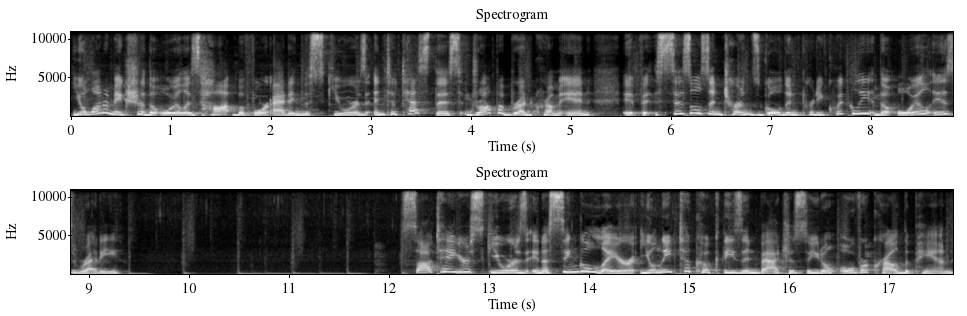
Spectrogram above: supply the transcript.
You'll want to make sure the oil is hot before adding the skewers, and to test this, drop a breadcrumb in. If it sizzles and turns golden pretty quickly, the oil is ready. Saute your skewers in a single layer. You'll need to cook these in batches so you don't overcrowd the pan.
